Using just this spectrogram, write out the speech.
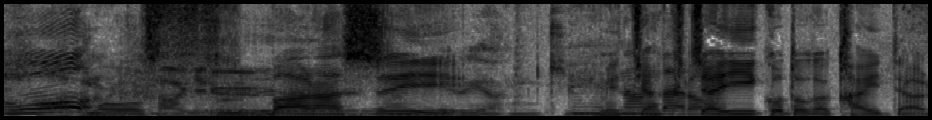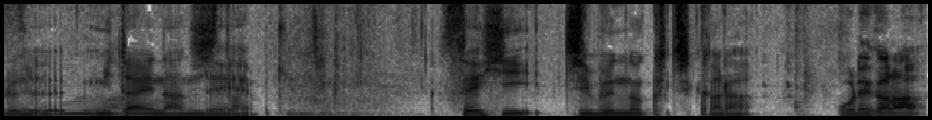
お。もう素晴らしい。めちゃくちゃいいことが書いてあるみたいなんでぜひ自分の口から俺から？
